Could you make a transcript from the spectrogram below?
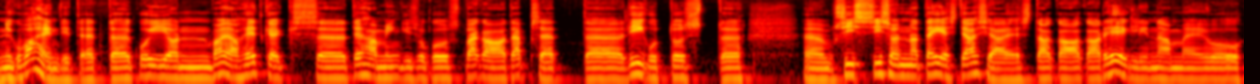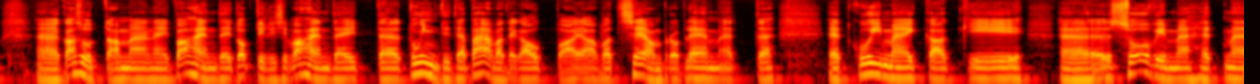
nagu vahendid, et kui on vaja hetkeks teha mingisugust väga täpset liigutust, siis, siis on nad täiesti asja eest, aga, aga reeglina me ju kasutame neid vahendeid, optilisi vahendeid tundide, päevade kaupa ja vot see on probleem, et et kui me ikkagi soovime, et me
